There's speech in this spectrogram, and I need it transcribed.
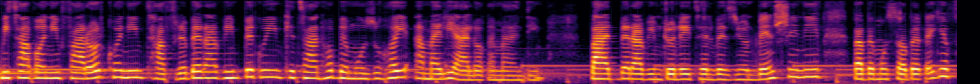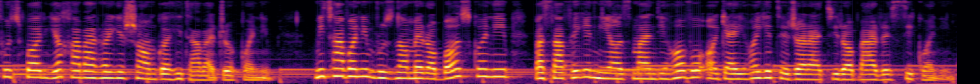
می توانیم فرار کنیم تفره برویم بگوییم که تنها به موضوعهای عملی علاقه مندیم بعد برویم جلوی تلویزیون بنشینیم و به مسابقه فوتبال یا خبرهای شامگاهی توجه کنیم. می توانیم روزنامه را باز کنیم و صفحه نیازمندی ها و آگهی های تجارتی را بررسی کنیم.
